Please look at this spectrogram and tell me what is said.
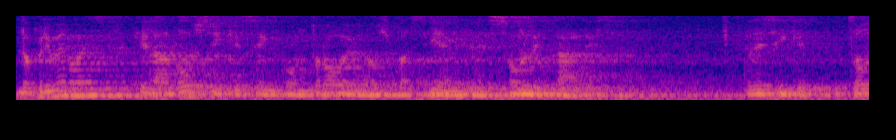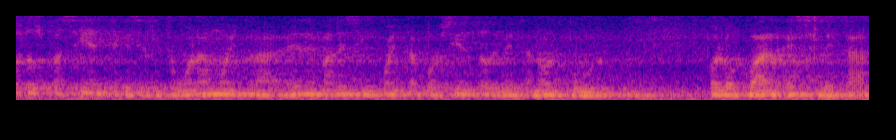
Lo primero es que la dosis que se encontró en los pacientes son letales. Es decir, que todos los pacientes que se les tomó la muestra es de más del 50% de metanol puro, por lo cual es letal.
